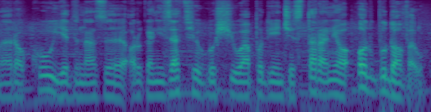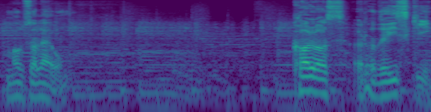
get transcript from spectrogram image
roku jedna z organizacji ogłosiła podjęcie starań o odbudowę mauzoleum. Kolos rodyjski.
